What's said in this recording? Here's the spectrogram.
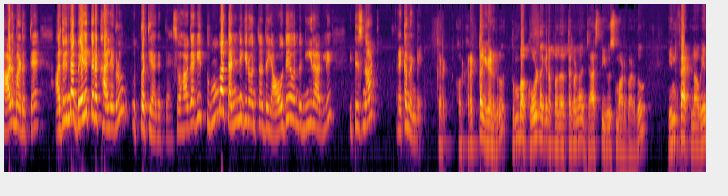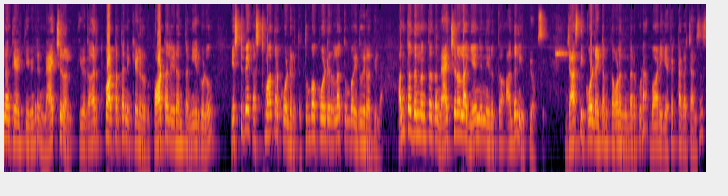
ಹಾಳು ಮಾಡುತ್ತೆ. ಅದರಿಂದ ಬೇರೆ ಥರ ಕಾಯಿಲೆಗಳು ಉತ್ಪತ್ತಿ ಆಗುತ್ತೆ. ಸೊ ಹಾಗಾಗಿ ತುಂಬ ತಣ್ಣಗಿರುವಂಥದ್ದು ಯಾವುದೇ ಒಂದು ನೀರಾಗಲಿ it is not recommended correct ಅವ್ರು ಕರೆಕ್ಟಾಗಿ ಹೇಳಿದ್ರು. ತುಂಬ ಕೋಲ್ಡ್ ಆಗಿರೋ ಪದಾರ್ಥಗಳನ್ನ ಜಾಸ್ತಿ ಯೂಸ್ ಮಾಡಬಾರ್ದು. ಇನ್ಫ್ಯಾಕ್ಟ್ ನಾವು ಏನಂತ ಹೇಳ್ತೀವಿ ಅಂದರೆ ನ್ಯಾಚುರಲ್ ಇವಾಗ ಅರ್ತ್ ಪಾಟ್ ಅಂತ ನೀವು ಕೇಳಿರೋದು. ಪಾಟಲ್ಲಿ ಇಡೋಂಥ ನೀರುಗಳು ಎಷ್ಟು ಬೇಕು ಅಷ್ಟು ಮಾತ್ರ ಕೋಲ್ಡ್ ಇರುತ್ತೆ. ತುಂಬ ಕೋಲ್ಡ್ ಇರಲ್ಲ, ತುಂಬ ಇದು ಇರೋದಿಲ್ಲ. ಅಂಥದ್ದನ್ನಂಥದ್ದು ನ್ಯಾಚುರಲ್ ಆಗಿ ಏನೇನು ಇರುತ್ತೋ ಅದನ್ನು ಉಪಯೋಗಿಸಿ. ಜಾಸ್ತಿ ಕೋಲ್ಡ್ ಐಟಮ್ ತೊಗೊಳ್ಳೋದ್ರಿಂದ ಕೂಡ ಬಾಡಿಗೆ ಎಫೆಕ್ಟ್ ಆಗೋ ಚಾನ್ಸಸ್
